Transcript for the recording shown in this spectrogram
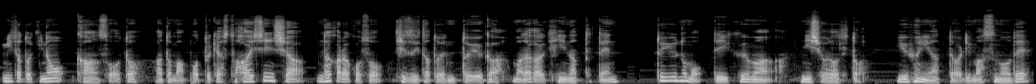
見た時の感想と、あとまあ、ポッドキャスト配信者だからこそ気づいた点というか、まあ、だから気になった点というのもでいく、まあ、2章立てという風になっておりますので、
